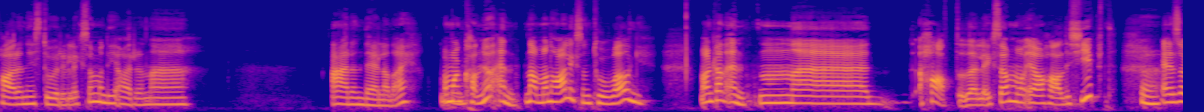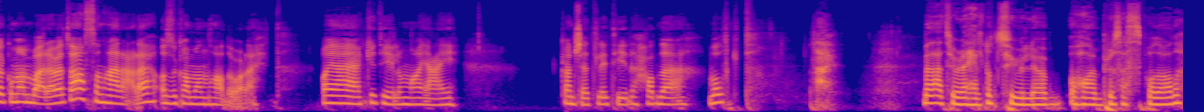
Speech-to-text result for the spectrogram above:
har en historie, liksom, og de arrene er en del av deg. Og man kan jo enten, da, man har liksom to valg. Man kan enten eh, hate det, liksom, og ja, ha det kjipt, Mm. eller så kan man bare, vet du hva, sånn her er det, og så kan man ha det ålreit. Og jeg er ikke i tvil om hva jeg kanskje etter litt tid hadde valgt. Nei. Men jeg tror det er helt naturlig å, å ha en prosess på det òg, da.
